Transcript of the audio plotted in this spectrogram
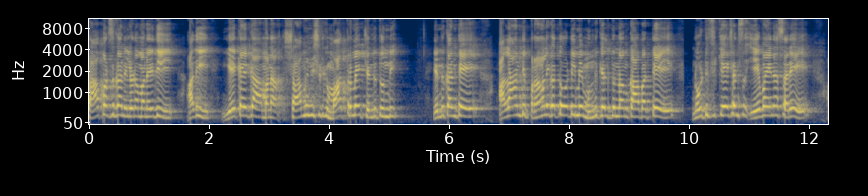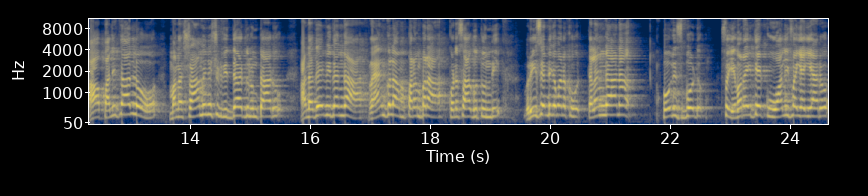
టాపర్స్గా నిలవడం అనేది అది ఏకైక మన స్వామి మాత్రమే చెందుతుంది. ఎందుకంటే అలాంటి ప్రణాళికతోటి మేము ముందుకెళ్తున్నాం కాబట్టే నోటిఫికేషన్స్ ఏవైనా సరే ఆ ఫలితాల్లో మన స్వామి విద్యార్థులు ఉంటారు అండ్ అదేవిధంగా ర్యాంకుల పరంపర కొనసాగుతుంది. రీసెంట్గా మనకు తెలంగాణ పోలీస్ బోర్డు సో ఎవరైతే క్వాలిఫై అయ్యారో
